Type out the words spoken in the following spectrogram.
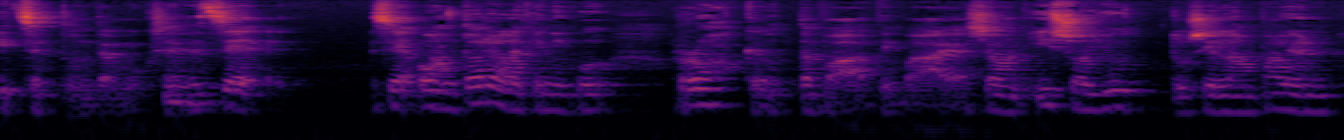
itsetuntemukseen. Mm-hmm. Että se, se on todellakin niin kuin rohkeutta vaativaa ja se on iso juttu. Sillä on paljon,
